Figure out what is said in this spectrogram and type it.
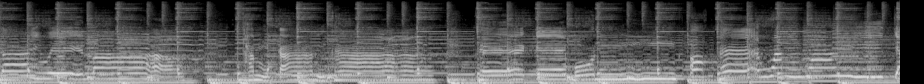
ได้เวลาทำการค้าแพ้แก้บน ออกแพ้วันไหวใจ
